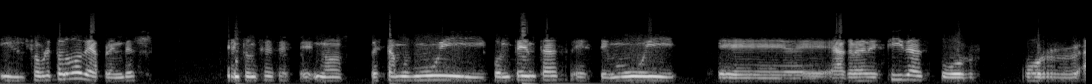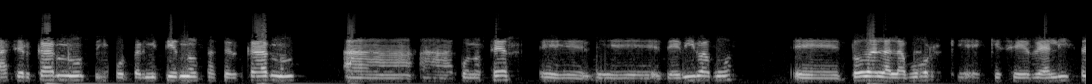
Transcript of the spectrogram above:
y sobre todo de aprender entonces este, nos estamos muy contentas, este, muy eh, agradecidas por, por acercarnos y por permitirnos acercarnos a, conocer eh, de, viva voz eh, toda la labor que, que se realiza,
